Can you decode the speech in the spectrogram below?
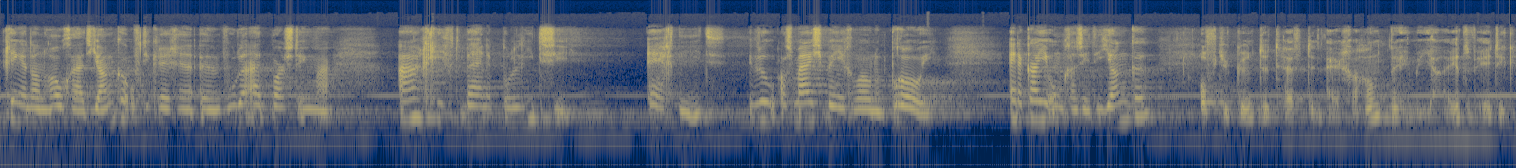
gingen dan hooguit janken of die kregen een woedeuitbarsting. Maar aangifte bij de politie, echt niet. Ik bedoel, als meisje ben je gewoon een prooi. En dan kan je om gaan zitten janken. Of je kunt het heft in eigen hand nemen, ja, dat weet ik.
